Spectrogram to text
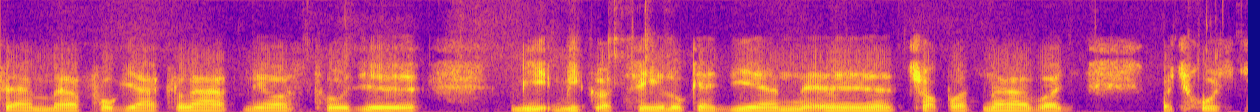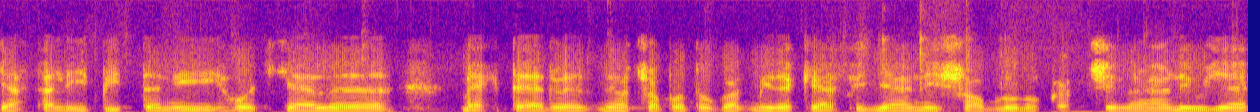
szemmel fogják látni azt, hogy mi, mik a célok egy ilyen csapatnál, vagy, vagy hogy kell felépíteni, hogy kell megtervezni a csapatokat, mire kell figyelni, sablonokat csinálni, ugye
